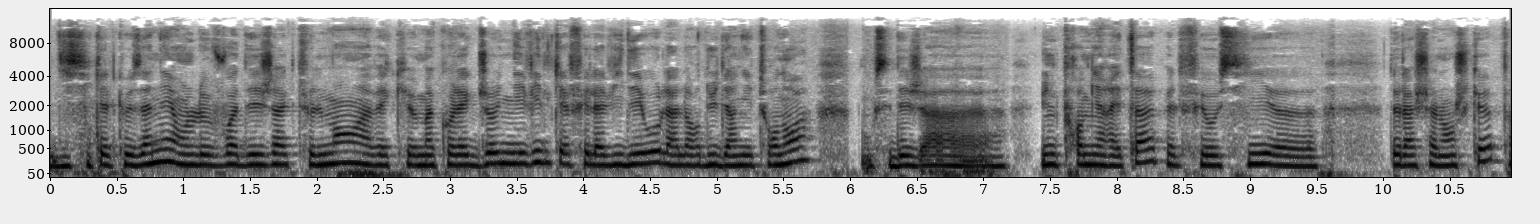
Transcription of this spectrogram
d'ici quelques années. On le voit déjà actuellement avec ma collègue Joy Neville qui a fait la vidéo là lors du dernier tournoi. Donc c'est déjà une première étape. Elle fait aussi de la Challenge Cup.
